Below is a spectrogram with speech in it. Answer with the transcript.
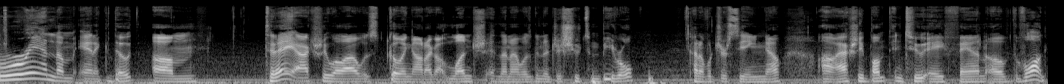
Random anecdote. Um, today, actually, while I was going out, I got lunch, and then I was going to just shoot some B-roll. Kind of what you're seeing now. Uh, I actually bumped into a fan of the vlog.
